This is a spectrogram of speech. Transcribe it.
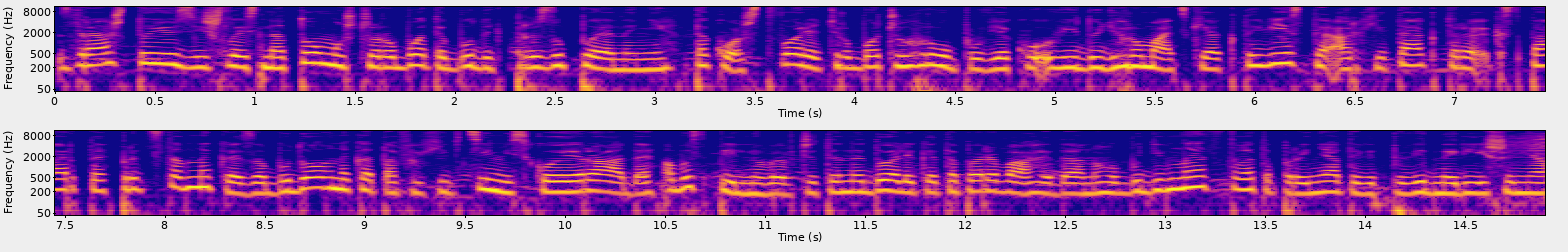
Зрештою, зійшлись на тому, що роботи будуть призупинені. Також створять робочу групу, в яку увійдуть громадські активісти, архітектори, експерти, представники забудовника та фахівці міської ради, аби спільно вивчити недоліки та переваги даного будівництва та прийняти відповідне рішення.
